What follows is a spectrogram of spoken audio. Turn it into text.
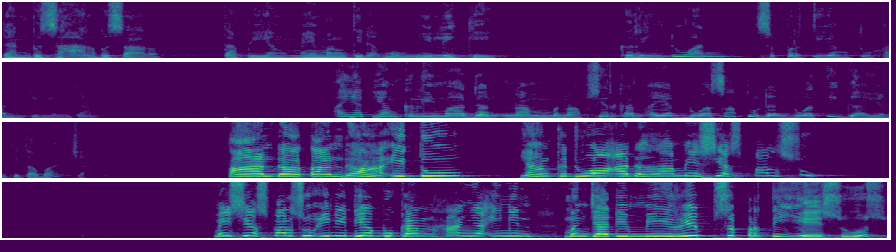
dan besar-besar tapi yang memang tidak memiliki kerinduan seperti yang Tuhan inginkan. Ayat yang kelima dan enam menafsirkan ayat 21 dan 23 yang kita baca. Tanda-tanda itu yang kedua adalah Mesias palsu. Mesias palsu ini dia bukan hanya ingin menjadi mirip seperti Yesus,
